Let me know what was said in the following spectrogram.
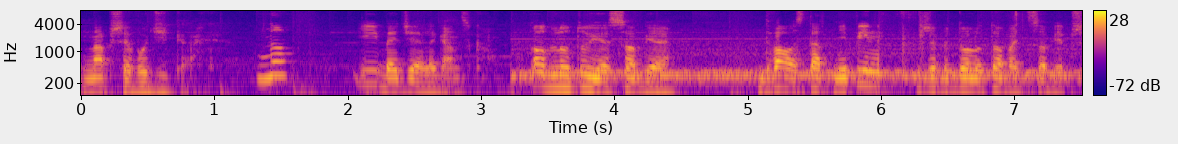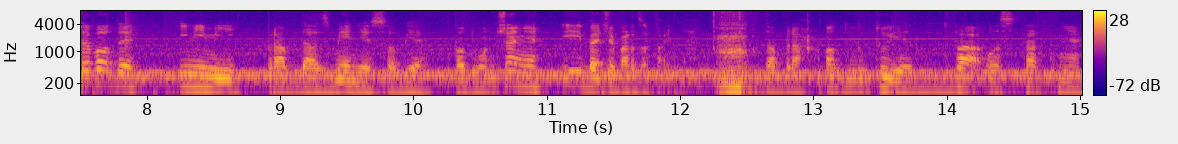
na przewodzikach. No i będzie elegancko. Odlutuję sobie dwa ostatnie piny, żeby dolutować sobie przewody i nimi, prawda, zmienię sobie podłączenie i będzie bardzo fajne. Dobra, odlutuję dwa ostatnie.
